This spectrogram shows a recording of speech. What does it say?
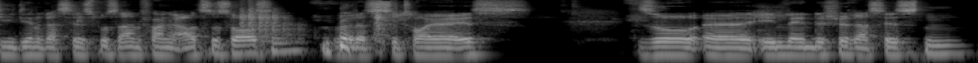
die den Rassismus anfangen outzusourcen, weil das zu teuer ist, so äh, inländische Rassisten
